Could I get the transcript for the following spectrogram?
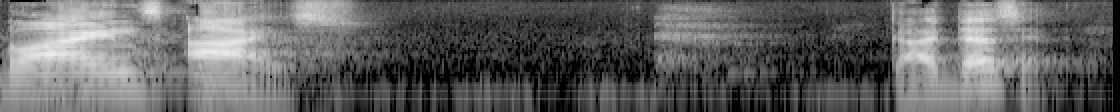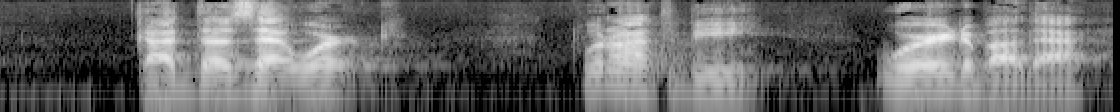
blinds eyes. God does it. God does that work. We don't have to be worried about that.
